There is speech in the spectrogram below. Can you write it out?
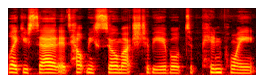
like you said, it's helped me so much to be able to pinpoint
